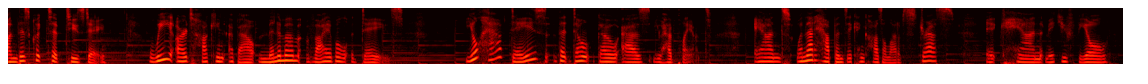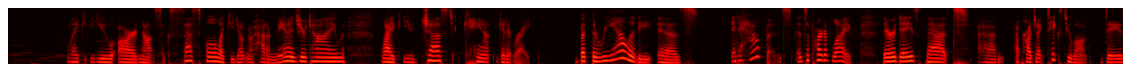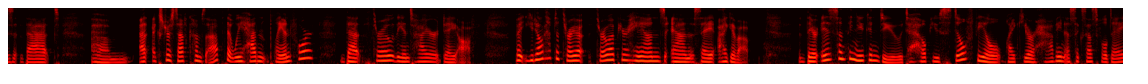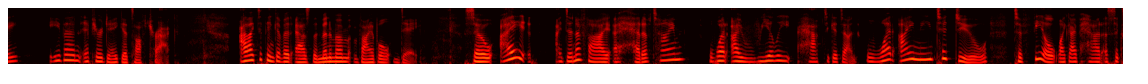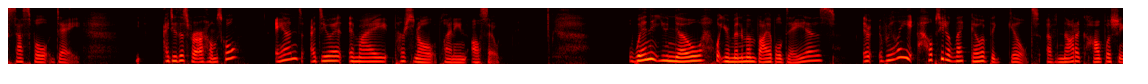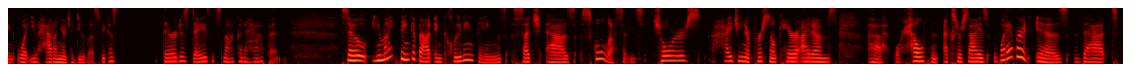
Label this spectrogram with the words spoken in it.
On this Quick Tip Tuesday, we are talking about minimum viable days. You'll have days that don't go as you had planned. And when that happens, it can cause a lot of stress. It can make you feel like you are not successful, like you don't know how to manage your time, like you just can't get it right. But the reality is, it happens. It's a part of life. There are days that um, a project takes too long, days that um, extra stuff comes up that we hadn't planned for that throw the entire day off. But you don't have to throw, throw up your hands and say, I give up. There is something you can do to help you still feel like you're having a successful day, even if your day gets off track. I like to think of it as the minimum viable day. So I identify ahead of time what I really have to get done, what I need to do to feel like I've had a successful day. I do this for our homeschool and I do it in my personal planning also. When you know what your minimum viable day is, it really helps you to let go of the guilt of not accomplishing what you had on your to do list because there are just days it's not going to happen. So, you might think about including things such as school lessons, chores, hygiene or personal care items, uh, or health and exercise, whatever it is that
